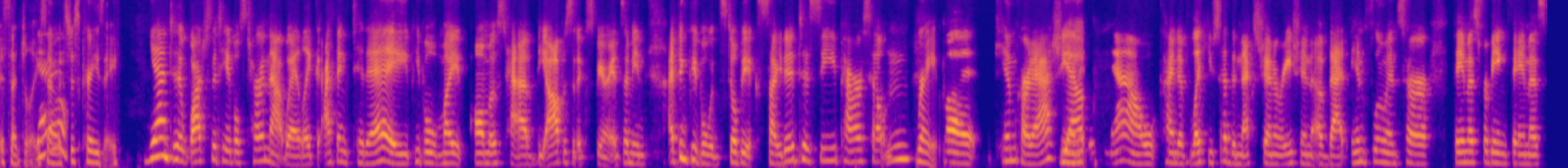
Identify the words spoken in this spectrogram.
essentially. Yeah. So it's just crazy yeah and to watch the tables turn that way like i think today people might almost have the opposite experience i mean i think people would still be excited to see paris hilton right but Kim Kardashian Yep. is now kind of like you said, the next generation of that influencer, famous for being famous.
